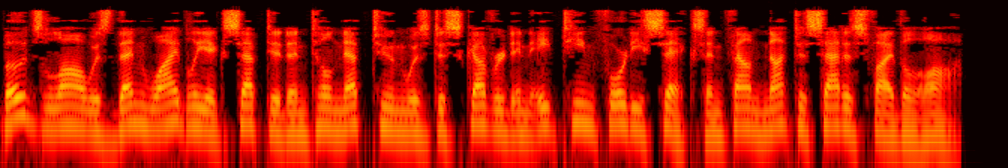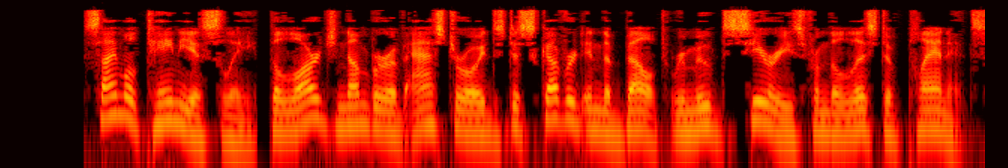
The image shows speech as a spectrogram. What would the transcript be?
Bode's law was then widely accepted until Neptune was discovered in 1846 and found not to satisfy the law. Simultaneously, the large number of asteroids discovered in the belt removed Ceres from the list of planets.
